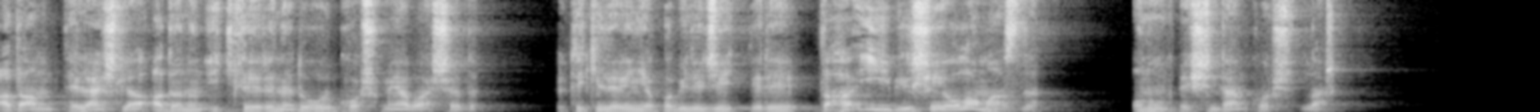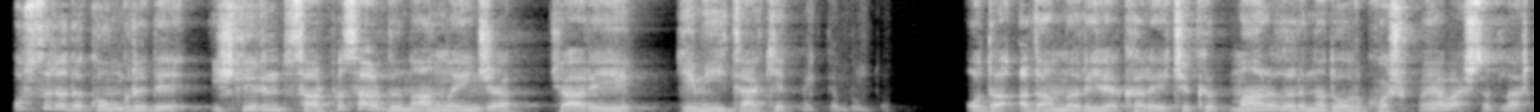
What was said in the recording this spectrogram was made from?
Adam telaşla adanın içlerine doğru koşmaya başladı. Ötekilerin yapabilecekleri daha iyi bir şey olamazdı. Onun peşinden koştular. O sırada kongrede işlerin sarpa sardığını anlayınca çareyi gemiyi terk etmekte buldu. O da adamlarıyla karaya çıkıp mağaralarına doğru koşmaya başladılar.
